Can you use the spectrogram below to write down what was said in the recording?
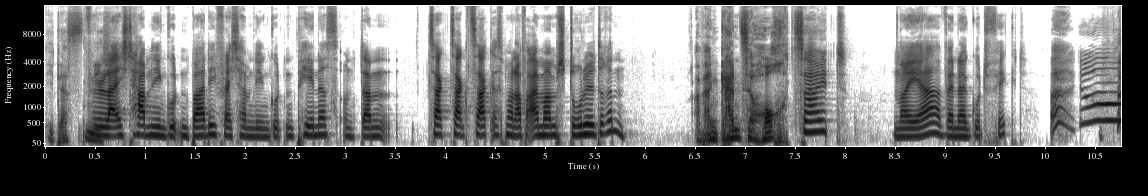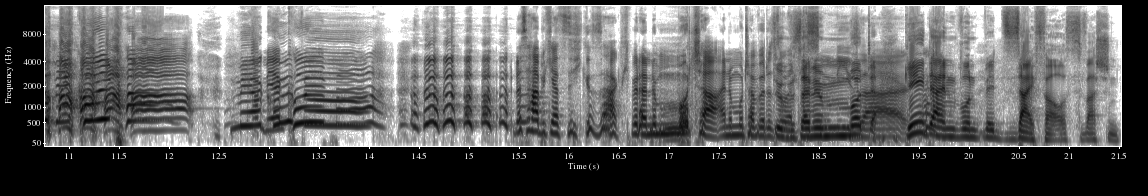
Nee, vielleicht haben die einen guten Buddy, vielleicht haben die einen guten Penis und dann zack, zack, zack ist man auf einmal im Strudel drin. Aber eine ganze Hochzeit? Naja, wenn er gut fickt. Mehr Mehr Culpa. Das habe ich jetzt nicht gesagt. Ich bin eine Mutter. Eine Mutter würde so Du bist eine Mutter. Sagen. Geh deinen Wund mit Seife auswaschen.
